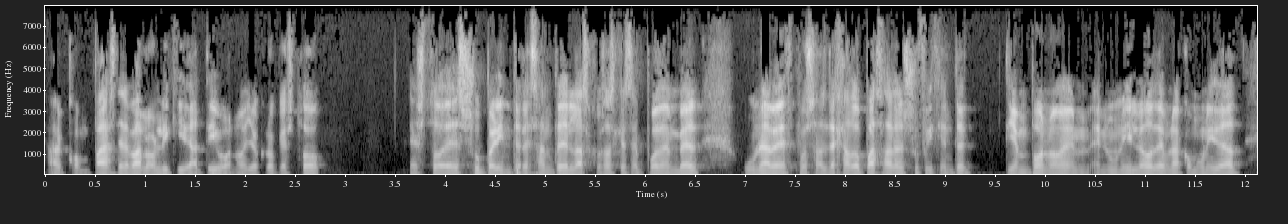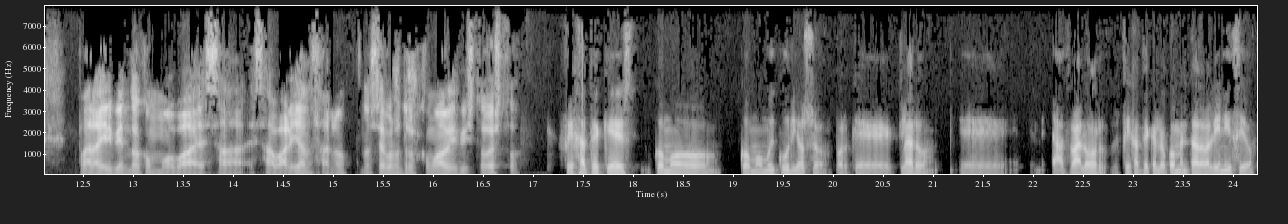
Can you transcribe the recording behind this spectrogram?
al compás del valor liquidativo, ¿no? Yo creo que esto, esto es súper interesante las cosas que se pueden ver una vez pues has dejado pasar el suficiente tiempo, ¿no? En, un hilo de una comunidad para ir viendo cómo va esa, esa varianza, ¿no? No sé vosotros cómo habéis visto esto. Fíjate que es como, como muy curioso, porque claro, eh, Advalor, fíjate que lo he comentado al inicio,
